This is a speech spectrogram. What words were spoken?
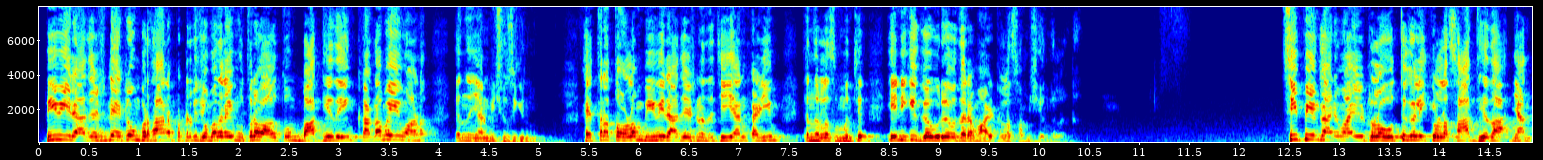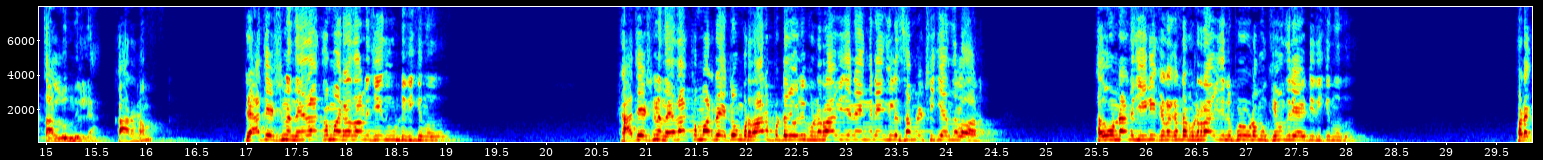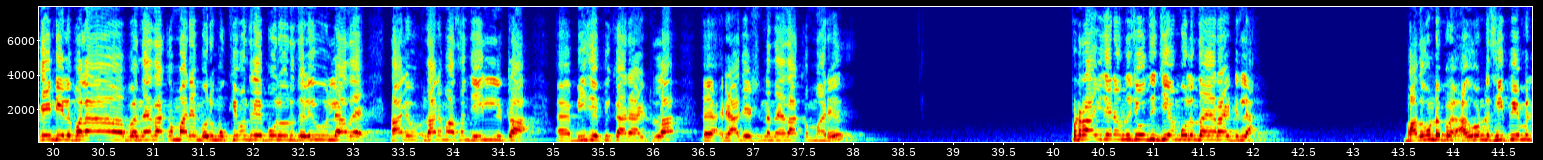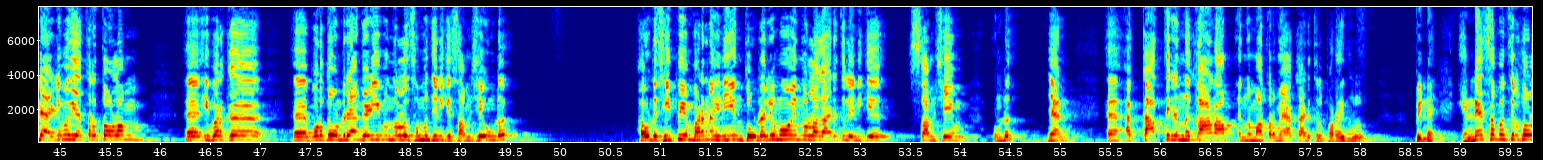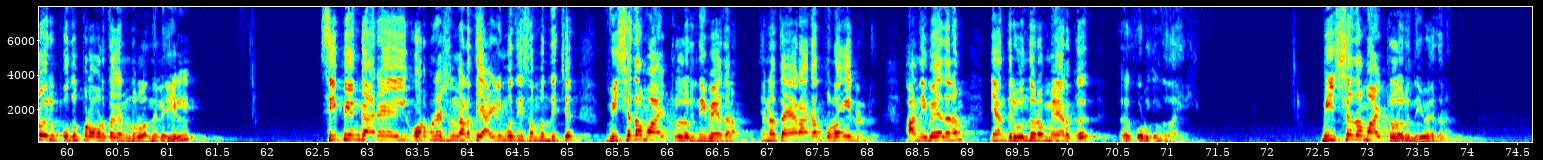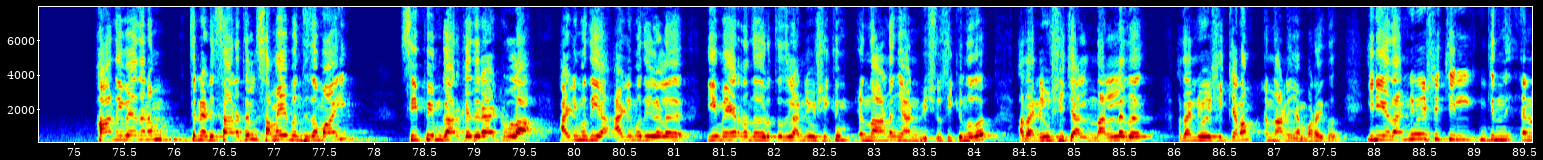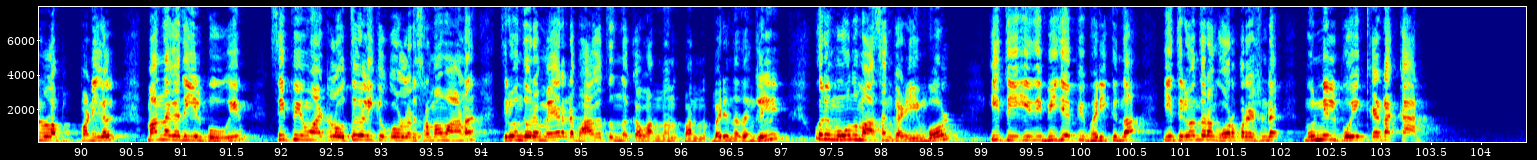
പി വി രാജേഷിന്റെ ഏറ്റവും പ്രധാനപ്പെട്ട ഒരു ചുമതലയും ഉത്തരവാദിത്വവും ബാധ്യതയും കടമയുമാണ് എന്ന് ഞാൻ വിശ്വസിക്കുന്നു. എത്രത്തോളം പി വി രാജേഷിന് അത് ചെയ്യാൻ കഴിയും എന്നുള്ളത് സംബന്ധിച്ച് എനിക്ക് ഗൗരവതരമായിട്ടുള്ള സംശയങ്ങളുണ്ട്. സി പി എംകാരുമായിട്ടുള്ള ഒത്തുകളിക്കുള്ള സാധ്യത ഞാൻ തള്ളുന്നില്ല. കാരണം രാജേഷിന്റെ നേതാക്കന്മാർ അതാണ് ചെയ്തുകൊണ്ടിരിക്കുന്നത്? രാജേഷിന്റെ നേതാക്കന്മാരുടെ ഏറ്റവും പ്രധാനപ്പെട്ട ജോലി പിണറായി വിജയനെ എങ്ങനെയെങ്കിലും സംരക്ഷിക്കുക എന്നുള്ളതാണ്. അതുകൊണ്ടാണ് ജയിലിൽ കിടക്കേണ്ട പിണറായി വിജയൻ ഇപ്പോഴും ഇവിടെ മുഖ്യമന്ത്രിയായിട്ടിരിക്കുന്നത്. വടക്കേ ഇന്ത്യയിൽ പല നേതാക്കന്മാരെയും ഒരു മുഖ്യമന്ത്രിയെ പോലും ഒരു തെളിവില്ലാതെ നാല് നാല് മാസം ജയിലിലിട്ട ബി ജെ പിക്കാരായിട്ടുള്ള രാജേഷിന്റെ നേതാക്കന്മാർ പിണറായി വിജയനെ ഒന്ന് ചോദ്യം ചെയ്യാൻ പോലും തയ്യാറായിട്ടില്ല. അപ്പം അതുകൊണ്ട് അതുകൊണ്ട് സി പി എമ്മിന്റെ അഴിമതി എത്രത്തോളം ഇവർക്ക് പുറത്തു കൊണ്ടുവരാൻ കഴിയുമെന്നുള്ളത് സംബന്ധിച്ച് എനിക്ക് സംശയമുണ്ട്. അതുകൊണ്ട് സി പി എം ഭരണം ഇനിയും തുടരുമോ എന്നുള്ള കാര്യത്തിൽ എനിക്ക് സംശയം ഉണ്ട്. ഞാൻ കാത്തിരുന്ന് കാണാം എന്ന് മാത്രമേ ആ കാര്യത്തിൽ പറയുന്നുള്ളൂ. പിന്നെ എന്നെ സംബന്ധിച്ചിടത്തോളം ഒരു പൊതുപ്രവർത്തകൻ എന്നുള്ള നിലയിൽ സി പി എംകാരെ ഈ കോർപ്പറേഷൻ നടത്തിയ അഴിമതി സംബന്ധിച്ച് വിശദമായിട്ടുള്ളൊരു നിവേദനം ഞാൻ തയ്യാറാക്കാൻ തുടങ്ങിയിട്ടുണ്ട്. ആ നിവേദനം ഞാൻ തിരുവനന്തപുരം മേയർക്ക് കൊടുക്കുന്നതായിരിക്കും. വിശദമായിട്ടുള്ളൊരു നിവേദനം. ആ നിവേദനത്തിന്റെ അടിസ്ഥാനത്തിൽ സമയബന്ധിതമായി സി പി എംകാർക്കെതിരായിട്ടുള്ള അഴിമതി അഴിമതികൾ ഈ മേയറുടെ നേതൃത്വത്തിൽ അന്വേഷിക്കും എന്നാണ് ഞാൻ വിശ്വസിക്കുന്നത്. അത് അന്വേഷിച്ചാൽ നല്ലത് അത് അന്വേഷിക്കണം എന്നാണ് ഞാൻ പറയുന്നത്. ഇനി അത് അന്വേഷിച്ചിരിക്കുന്നതിനുള്ള പണികൾ മന്ദഗതിയിൽ പോവുകയും സി പി എമ്മുമായിട്ടുള്ള ഒത്തുകളിക്കൊക്കെ ഉള്ളൊരു ശ്രമമാണ് തിരുവനന്തപുരം മേയറുടെ ഭാഗത്തു നിന്നൊക്കെ വന്ന് വന്ന് വരുന്നതെങ്കിൽ ഒരു മൂന്ന് മാസം കഴിയുമ്പോൾ ഈ ബി ജെ പി ഭരിക്കുന്ന ഈ തിരുവനന്തപുരം കോർപ്പറേഷന്റെ മുന്നിൽ പോയി കിടക്കാൻ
